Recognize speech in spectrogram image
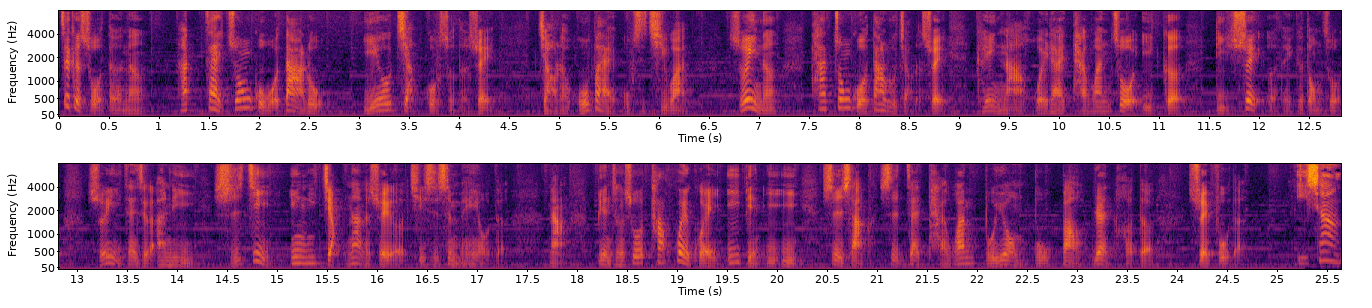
这个所得呢，他在中国大陆也有缴过所得税，缴了五百五十七万，所以呢，他中国大陆缴的税可以拿回来台湾做一个抵税额的一个动作，所以在这个案例，实际应缴纳的税额其实是没有的，那变成说他汇回一点一亿，事实上是在台湾不用补报任何的税负的。以上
